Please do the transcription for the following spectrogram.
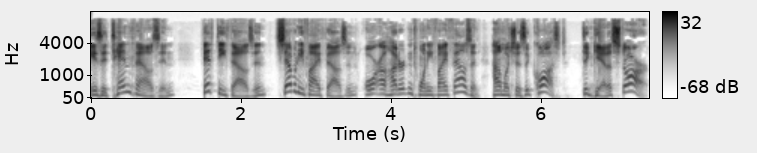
Is it 10,000, 50,000, 75,000 or 125,000? How much does it cost to get a star?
